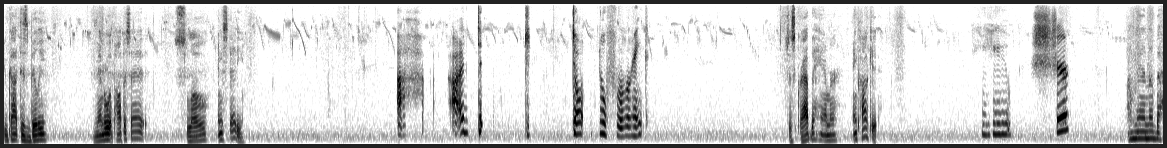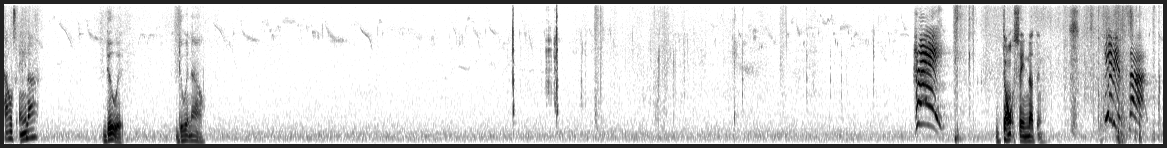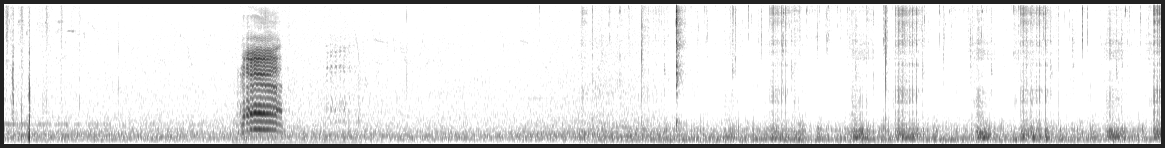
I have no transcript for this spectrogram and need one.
You got this, Billy. Remember what Papa said? Slow and steady. Uh, I d- d- don't know, Frank. Just grab the hammer and cock it. You sure? I'm man of the house, ain't I? Do it. Do it now. Don't say nothing. Get inside!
